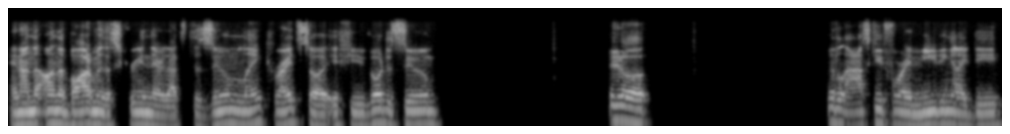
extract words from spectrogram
And on the on the bottom of the screen there, that's the Zoom link, right? So if you go to Zoom, it'll it'll ask you for a meeting ID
